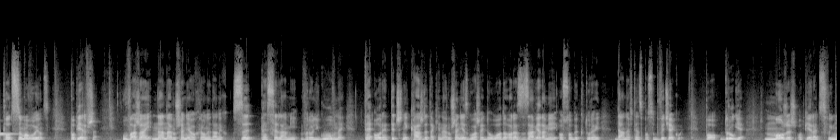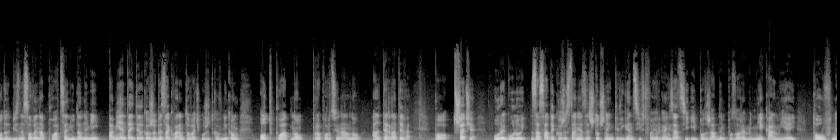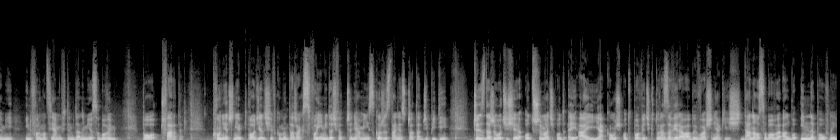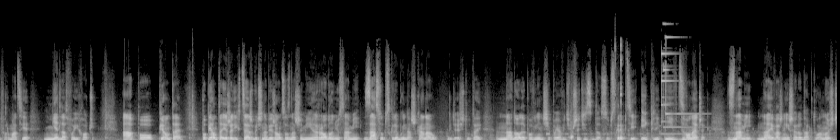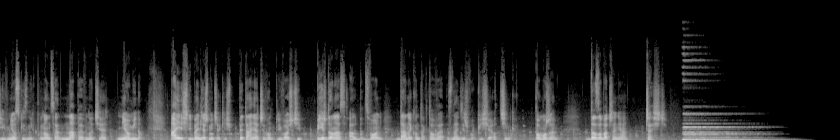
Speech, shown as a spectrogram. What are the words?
Podsumowując, po pierwsze, uważaj na naruszenia ochrony danych z PESEL-ami w roli głównej. Teoretycznie każde takie naruszenie zgłaszaj do UODO oraz zawiadamiaj osoby, której dane w ten sposób wyciekły. Po drugie, możesz opierać swój model biznesowy na płaceniu danymi. Pamiętaj tylko, żeby zagwarantować użytkownikom odpłatną, proporcjonalną alternatywę. Po trzecie, ureguluj zasady korzystania ze sztucznej inteligencji w Twojej organizacji i pod żadnym pozorem nie karm jej poufnymi informacjami, w tym danymi osobowymi. Po czwarte, koniecznie podziel się w komentarzach swoimi doświadczeniami z korzystania z czata GPT. Czy zdarzyło Ci się otrzymać od AI jakąś odpowiedź, która zawierałaby właśnie jakieś dane osobowe albo inne poufne informacje nie dla Twoich oczu? A po piąte, po piąte, jeżeli chcesz być na bieżąco z naszymi RODO Newsami, zasubskrybuj nasz kanał. Gdzieś tutaj na dole powinien się pojawić przycisk do subskrypcji i kliknij w dzwoneczek. Z nami najważniejsze RODO aktualności i wnioski z nich płynące na pewno Cię nie ominą. A jeśli będziesz mieć jakieś pytania czy wątpliwości, pisz do nas albo dzwoń. Dane kontaktowe znajdziesz w opisie odcinka. Pomożemy. Do zobaczenia. Cześć.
